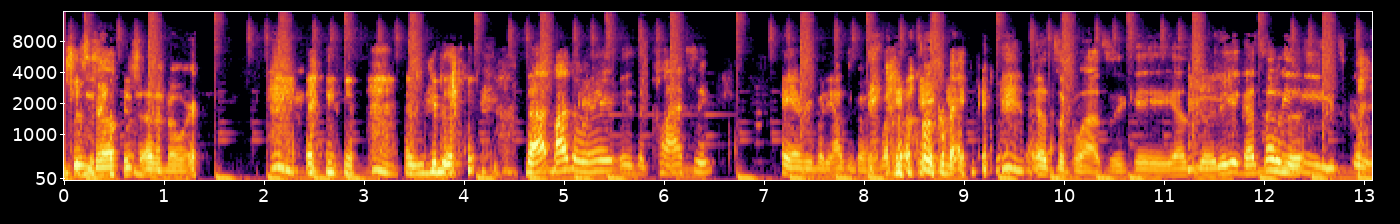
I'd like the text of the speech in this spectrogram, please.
just Just out of nowhere. and you could, that, by the way, is a classic. Hey, everybody, how's it going? Welcome back. That's a classic. Hey, how's it going? Hey, got That was a-. It's cool.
